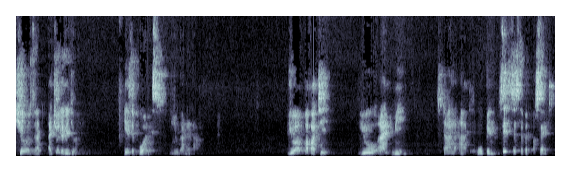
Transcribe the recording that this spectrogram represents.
shows that Acholi region is the poorest in Uganda now. Your poverty, you and me, stand at a whooping 67%,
